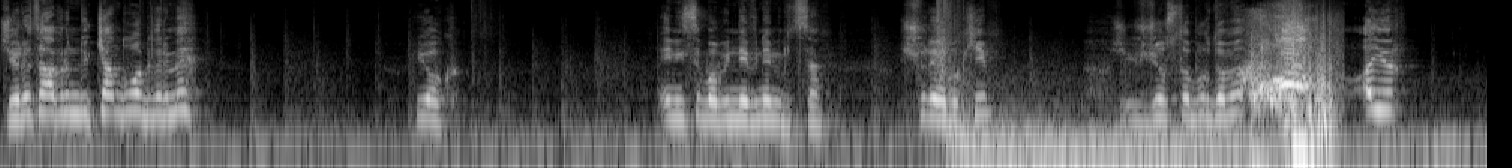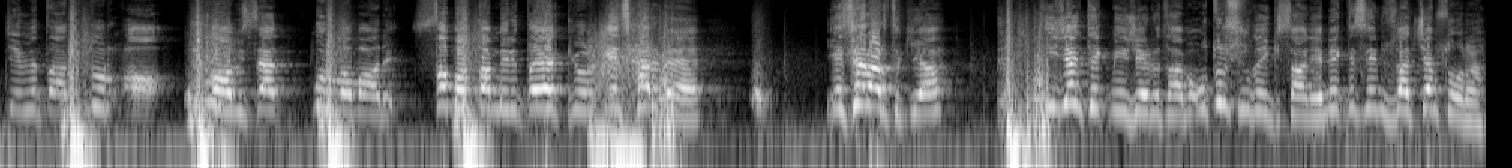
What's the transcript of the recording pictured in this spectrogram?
Jared abinin dükkanda olabilir mi? Yok. En iyisi Bobby'nin evine mi gitsem? Şuraya bakayım. Josta burada mı? Aa, hayır. Cevdet abi dur. Aa, abi sen vurma bari. Sabahtan beri dayak yiyorum. Yeter be. Yeter artık ya. Yiyeceksin tekmeyi Cevdet abi. Otur şurada iki saniye. Bekle seni düzelteceğim sonra.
